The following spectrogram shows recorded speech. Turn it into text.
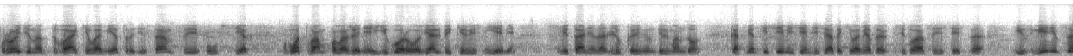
Пройдено 2 километра дистанции у всех. Вот вам положение. Егорова, Вяльбек, Кирвесниеми, Сметанина, Люк Каринин, Бельмондо. К отметке 7,7 километра ситуация, естественно, изменится.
